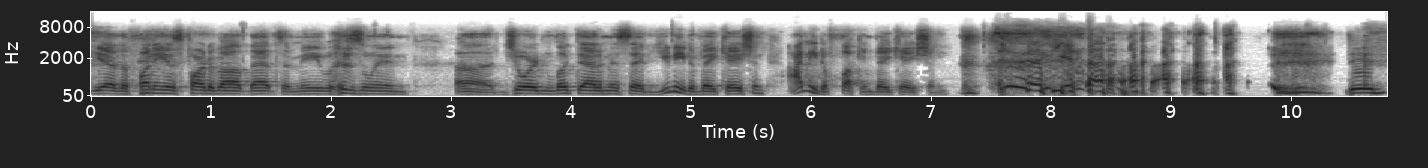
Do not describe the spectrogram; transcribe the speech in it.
yeah, the funniest part about that to me was when uh, Jordan looked at him and said, "You need a vacation. I need a fucking vacation." dude.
